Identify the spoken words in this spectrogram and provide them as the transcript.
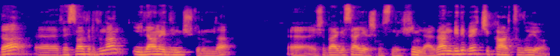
da e, festival tarafından ilan edilmiş durumda. E, işte belgesel yarışmasındaki filmlerden biri ve çıkartılıyor.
